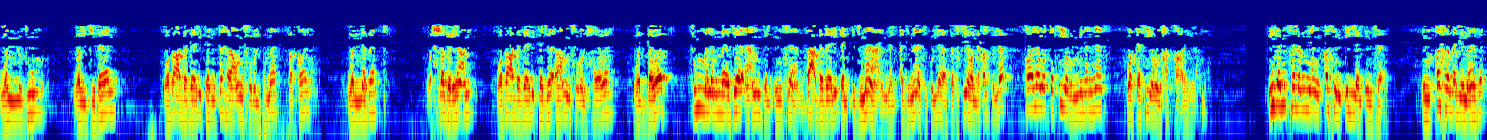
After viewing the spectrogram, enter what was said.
والنجوم والجبال. وبعد ذلك انتهى عنصر الجماد فقال والنبات والشجر يعني. وبعد ذلك جاء عنصر الحيوان والدواب. ثم لما جاء عند الإنسان بعد ذلك الإجماع من الأجناس كلها تفسيرا لخلق الله قال وكثير من الناس وكثير حق عليه العذاب إذا فلم ينقسم إلا الإنسان. انقسم لماذا؟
